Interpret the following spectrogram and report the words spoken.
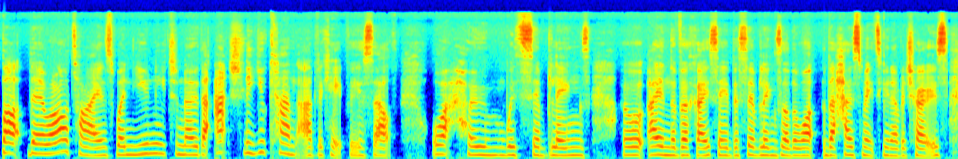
but there are times when you need to know that actually you can advocate for yourself or at home with siblings. In the book, I say the siblings are the, one, the housemates you never chose.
